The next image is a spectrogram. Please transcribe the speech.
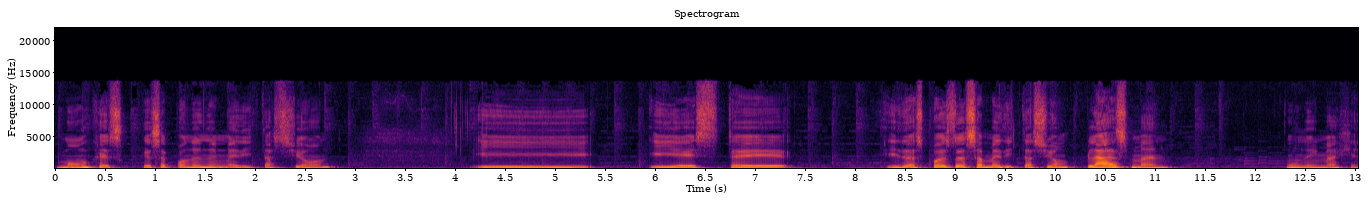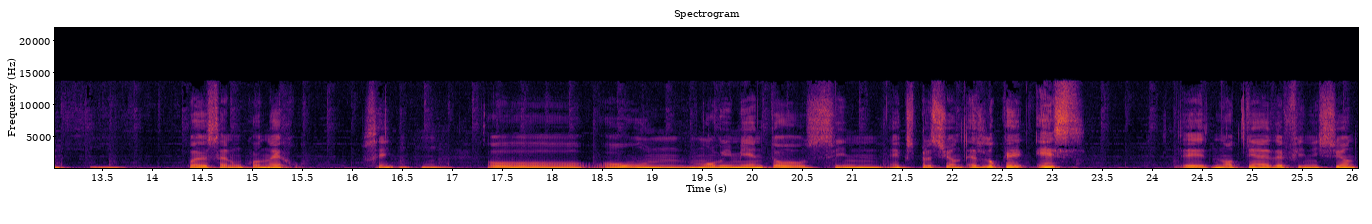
monjes que se ponen en meditación y, y este y después de esa meditación plasman una imagen. Mm. Puede ser un conejo, ¿sí? o, un movimiento sin expresión, es lo que es, no tiene definición,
